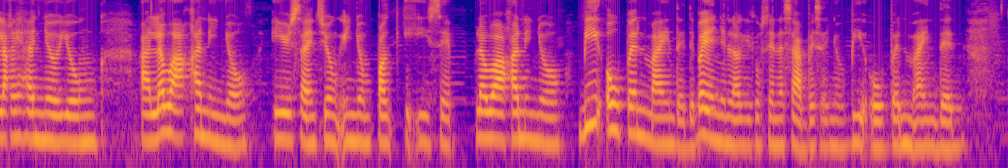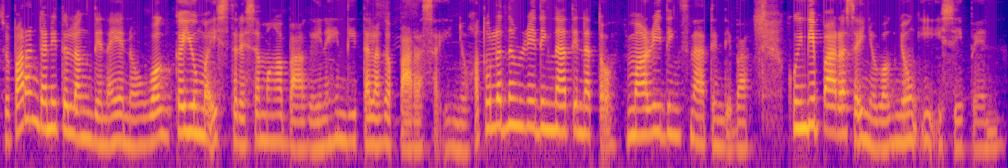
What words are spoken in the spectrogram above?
Lakihan nyo yung uh, lawakan ninyo. Air signs yung inyong pag-iisip. Lawakan ninyo. Be open-minded. Di ba yan yung lagi ko sinasabi sa inyo. Be open-minded. So, parang ganito lang din. Ayan o. Huwag kayong ma-stress sa mga bagay na hindi talaga para sa inyo. Katulad ng reading natin na to. Yung mga readings natin, di ba? Kung hindi para sa inyo, huwag nyong iisipin.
